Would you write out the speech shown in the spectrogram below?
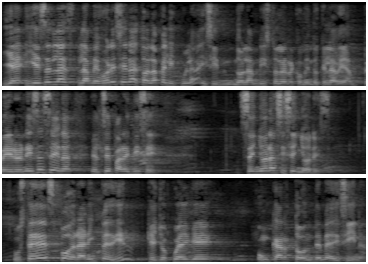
Y, esa es la, mejor escena de toda la película, y si no la han visto les recomiendo que la vean, pero en esa escena él se para y dice, señoras y señores, ustedes podrán impedir que yo cuelgue un cartón de medicina.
